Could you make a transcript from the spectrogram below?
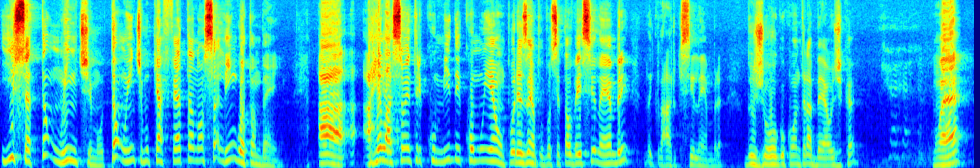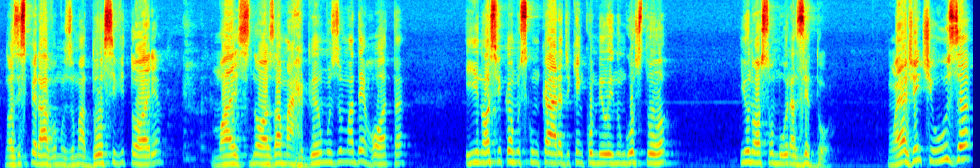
E isso é tão íntimo, tão íntimo que afeta a nossa língua também a, a relação entre comida e comunhão. Por exemplo, você talvez se lembre, claro que se lembra, do jogo contra a Bélgica. Não é? Nós esperávamos uma doce vitória, mas nós amargamos uma derrota e nós ficamos com cara de quem comeu e não gostou e o nosso humor azedou. Não é? A gente usa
